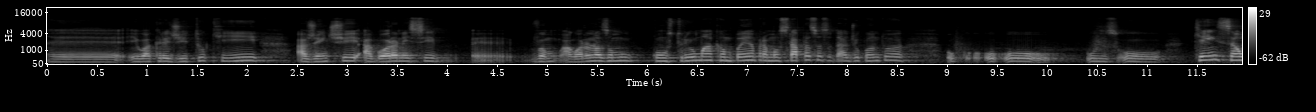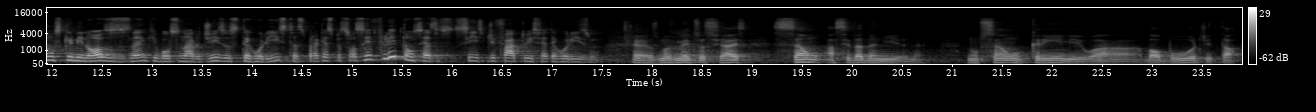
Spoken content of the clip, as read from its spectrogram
é, eu acredito que a gente agora nesse é, vamos, agora nós vamos construir uma campanha para mostrar para a sociedade o quanto a, o, o, o, os, o, quem são os criminosos, né, que Bolsonaro diz, os terroristas, para que as pessoas reflitam se, se, de fato isso é terrorismo. É, os movimentos sociais são a cidadania, né? não são o crime, a balbúrdia e tal.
